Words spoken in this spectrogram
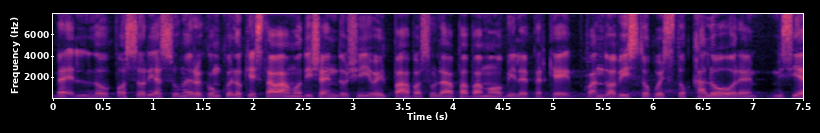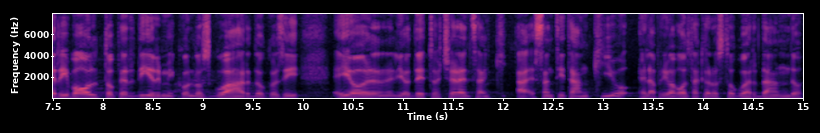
Beh, lo posso riassumere con quello che stavamo dicendoci io e il Papa sulla Papa Mobile, perché quando ha visto questo calore mi si è rivolto per dirmi con lo sguardo così e io gli ho detto Eccellenza, anch ah, Santità, anch'io è la prima volta che lo sto guardando,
